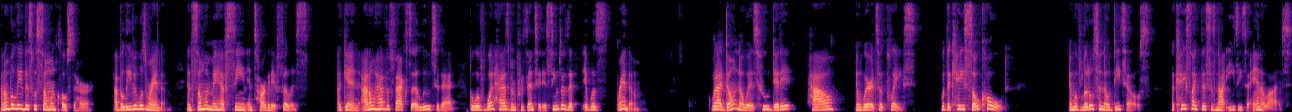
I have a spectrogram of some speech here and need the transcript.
I don't believe this was someone close to her. I believe it was random, and someone may have seen and targeted Phyllis. Again, I don't have the facts to allude to that, but with what has been presented, it seems as if it was random. What I don't know is who did it, how, and where it took place. With the case so cold, and with little to no details. A case like this is not easy to analyze.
